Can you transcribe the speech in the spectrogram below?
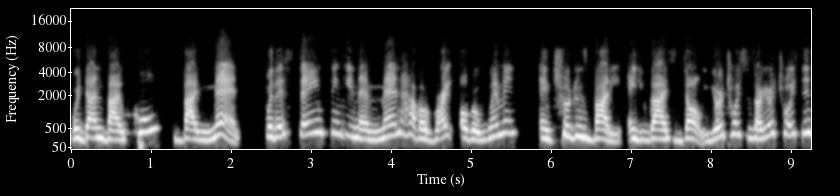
were done by who? By men. For this same thinking that men have a right over women and children's body, and you guys don't. Your choices are your choices,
